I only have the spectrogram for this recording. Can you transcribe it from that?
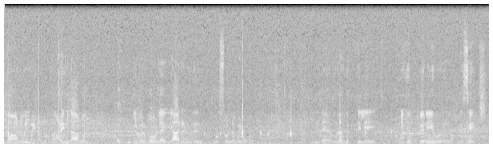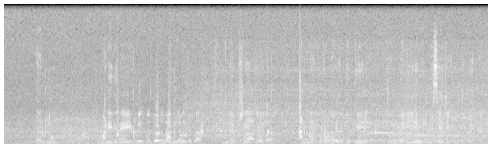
இருந்தாலும் மறைந்தாலும் இவர் போல யார் என்று ஊர் சொல்ல வேண்டும். இந்த உலகத்திலே மிகப்பெரிய ஒரு மெசேஜ் தர்மம் மனிதநேயம் அன்பு இந்த விஷயத்தை அண்ணன் உலகத்துக்கே ஒரு பெரிய ஒரு மெசேஜை கொடுத்து போயிருக்காங்க.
